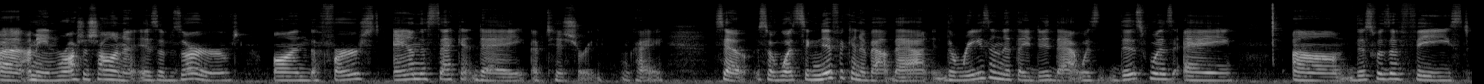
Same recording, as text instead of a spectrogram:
uh, I mean, Rosh Hashanah is observed on the first and the second day of Tishri. Okay, so so what's significant about that? The reason that they did that was this was a um, this was a feast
